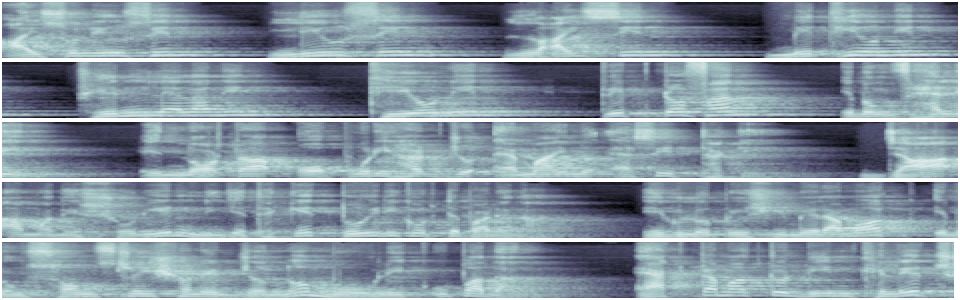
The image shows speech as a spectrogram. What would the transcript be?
isoleucine, leucine, lysine, methionine, phenylalanine, threonine, tryptophan এবং ভ্যালিন। এই নটা অপরিহার্য অ্যামাইনো অ্যাসিড থাকে, যা আমাদের শরীর নিজে থেকে তৈরি করতে পারে না। এগুলো পেশি মেরামত এবং সংশ্লেষণের জন্য মৌলিক উপাদান। একটা মাত্র ডিম খেলে ছ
